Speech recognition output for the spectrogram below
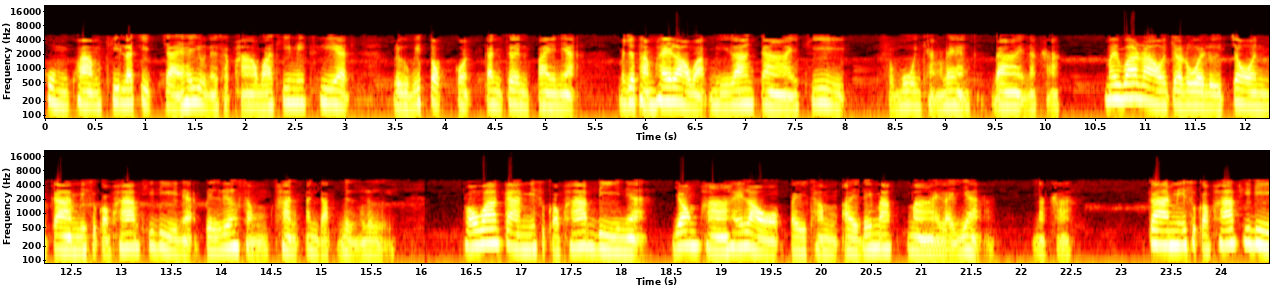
คุมความคิดและจิตใจให้อยู่ในสภาวะที่ไม่เครียด หรือวิตกกดกันเกินไปเนี่ย มันจะทำให้เราอะมีร่างกายที่สมบูรณ์แข็งแรงได้นะคะ ไม่ว่าเราจะรวยหรือจนการมีสุขภาพที่ดีเนี่ยเป็นเรื่องสำคัญอันดับหนึ่งเลย เพราะว่าการมีสุขภาพดีเนี่ยย่อมพาให้เราไปทำอะไรได้มากมายหลายอย่างนะคะ การมีสุขภาพที่ดี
